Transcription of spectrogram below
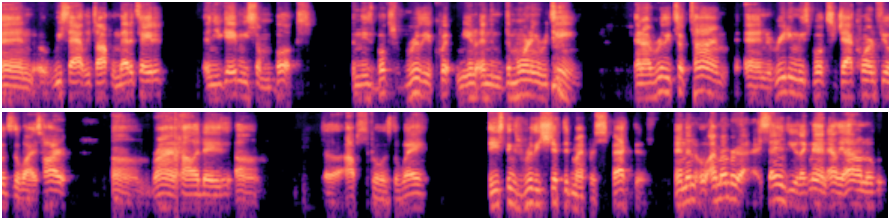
And we sat, we talked, we meditated, and you gave me some books. And these books really equipped me you know, in the morning routine. And I really took time and reading these books, Jack Kornfield's The Wise Heart, um, Ryan Holiday's um, The Obstacle is the Way. These things really shifted my perspective. And then I remember saying to you, like, man, Ellie, I don't know who,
